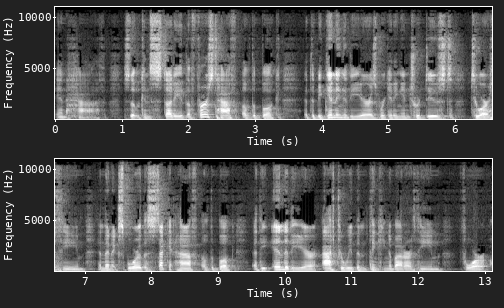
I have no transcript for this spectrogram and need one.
in half so that we can study the first half of the book at the beginning of the year as we're getting introduced to our theme, and then explore the second half of the book at the end of the year after we've been thinking about our theme for a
